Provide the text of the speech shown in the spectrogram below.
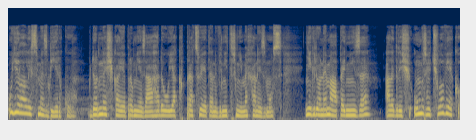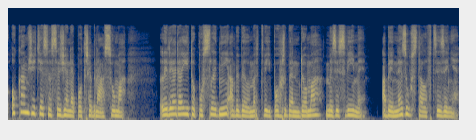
Udělali jsme sbírku. Do dneška je pro mě záhadou, jak pracuje ten vnitřní mechanismus. Nikdo nemá peníze, ale když umře člověk, okamžitě se sežene potřebná suma. Lidé dají to poslední, aby byl mrtvý pohřben doma mezi svými, aby nezůstal v cizině.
